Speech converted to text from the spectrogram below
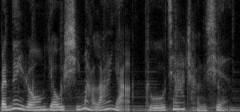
本内容由喜马拉雅独家呈现。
